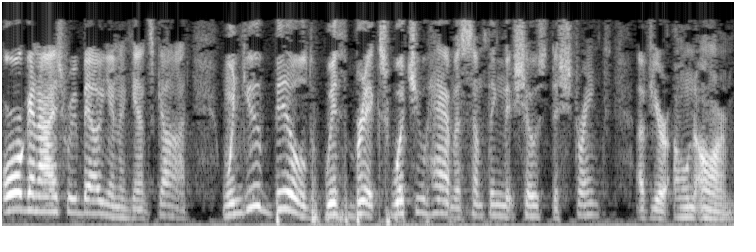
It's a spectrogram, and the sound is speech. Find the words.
organized rebellion against God. When you build with bricks, what you have is something that shows the strength of your own arm.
